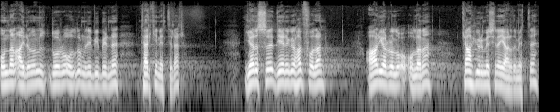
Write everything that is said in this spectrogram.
Ondan ayrılmamız doğru olur mu diye birbirine telkin ettiler. Yarısı diğerine göre hafif olan, ağır yaralı olana kâh yürümesine yardım etti.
